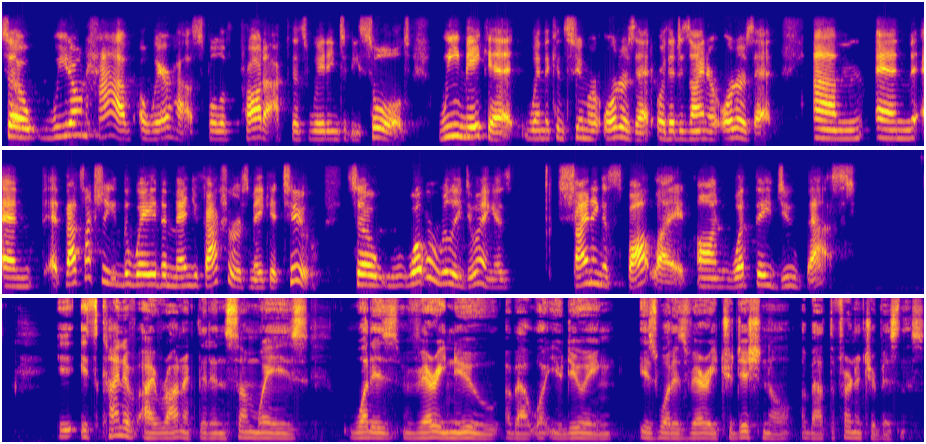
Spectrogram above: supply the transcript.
So we don't have a warehouse full of product that's waiting to be sold. We make it when the consumer orders it or the designer orders it. Um, and and that's actually the way the manufacturers make it too. So what we're really doing is shining a spotlight on what they do best. It's kind of ironic that in some ways, what is very new about what you're doing is what is very traditional about the furniture business.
